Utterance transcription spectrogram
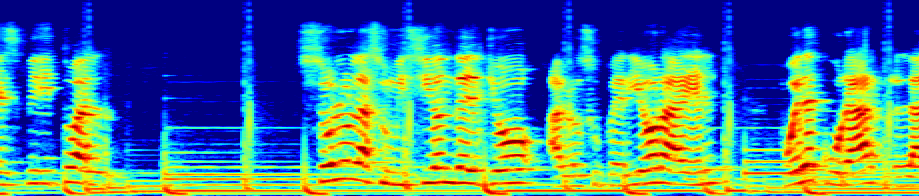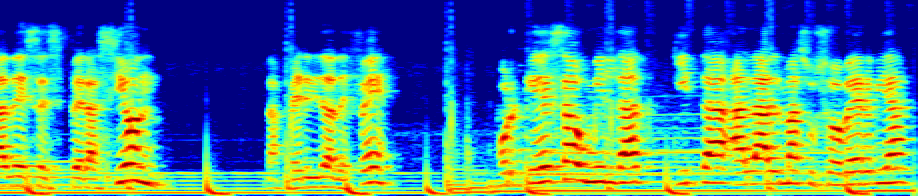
espiritual, solo la sumisión del yo a lo superior a él puede curar la desesperación, la pérdida de fe, porque esa humildad quita al alma su soberbia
